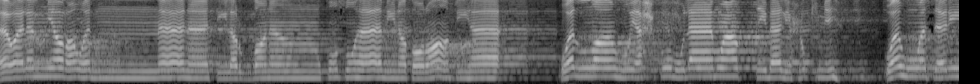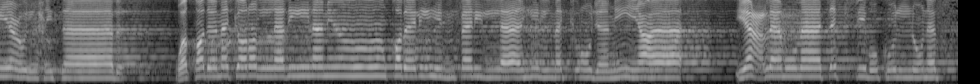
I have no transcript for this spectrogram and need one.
اولم يروا أنا ناتي الأرض ننقصها من اطرافها والله يحكم لا معقب لحكمه وهو سريع الحساب. وقد مكر الذين من قبلهم فلله المكر جميعا. يعلم ما تكسب كل نفس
